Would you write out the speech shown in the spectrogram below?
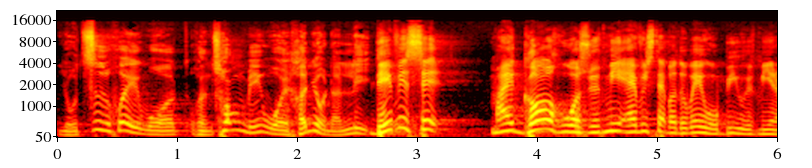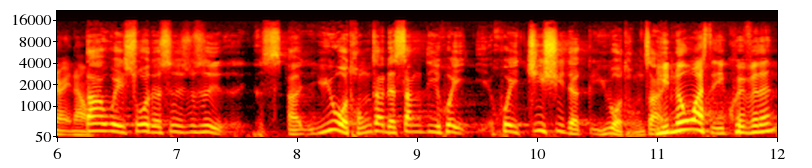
有智慧，我很聪明，我很有能力。 David said, My God, who was with me every step of the way, will be with me right now. 大卫说的是，就是呃，与我同在的上帝会会继续的与我同在 You。know what's the equivalent?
